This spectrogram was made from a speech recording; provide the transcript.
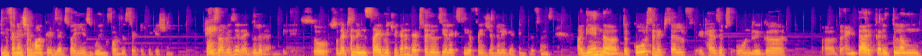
in financial markets. That's why he is going for the certification. Right. Vis-a-vis a regular MBA. So, so that's an insight which we get, and that's where you'll see like CFA is generally getting preference. Again, uh, the course in itself, it has its own rigor. Uh, the entire curriculum,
